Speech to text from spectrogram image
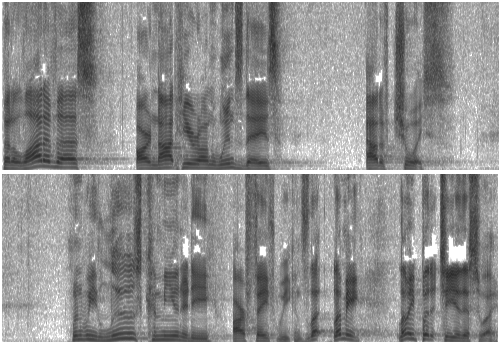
But a lot of us are not here on Wednesdays out of choice. When we lose community, our faith weakens. Let, let, me, let me put it to you this way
